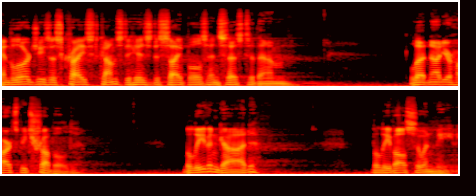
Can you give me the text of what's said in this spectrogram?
And the Lord Jesus Christ comes to his disciples and says to them, let not your hearts be troubled. Believe in God, believe also in me.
